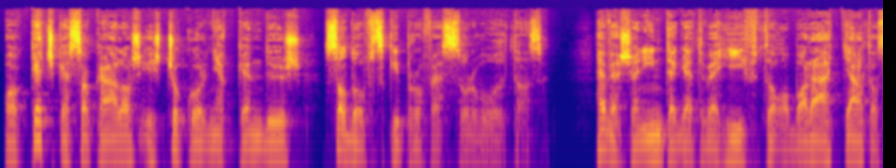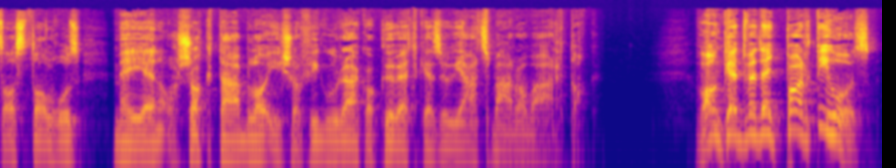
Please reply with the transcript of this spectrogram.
A kecske szakálas és csokornyakkendős Szadovszki professzor volt az. Hevesen integetve hívta a barátját az asztalhoz, melyen a saktábla és a figurák a következő játszmára vártak. – Van kedved egy partihoz?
